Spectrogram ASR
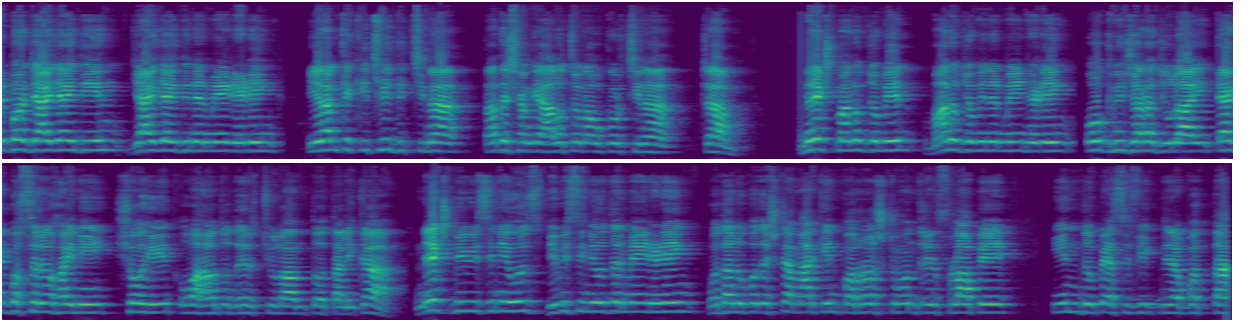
এরপর যাই যাই দিন যাই যাই দিনের মেইন হেডিং ইরানকে কিছুই দিচ্ছি না, তাদের সঙ্গে আলোচনাও করছি না, ট্রাম্প। নেক্সট মানব জমিন, মানব জমিনের মেইন হেডিং অগ্নিঝরা জুলাই, এক বছরেও হয়নি, শহীদ ও আহতদের চূড়ান্ত তালিকা। নেক্সট বিবিসি নিউজ, বিবিসি নিউজের মেইন হেডিং প্রধান উপদেষ্টা মার্কিন পররাষ্ট্রমন্ত্রীর ফ্লপে ইন্দো প্যাসিফিক নিরাপত্তা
